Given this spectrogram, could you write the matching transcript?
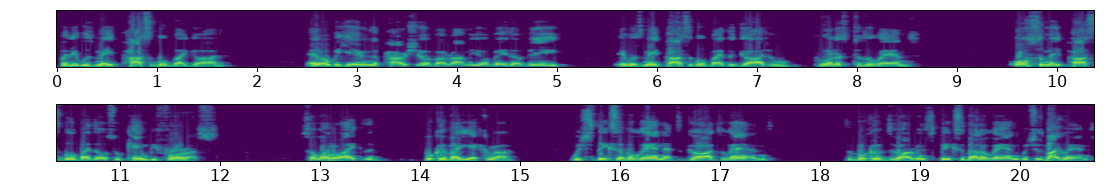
but it was made possible by God. And over here in the parsha of Arami Oved Avi, it was made possible by the God who brought us to the land, also made possible by those who came before us. So unlike the book of Vayikra, which speaks of a land that's God's land, the book of Dvarim speaks about a land which is my land.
